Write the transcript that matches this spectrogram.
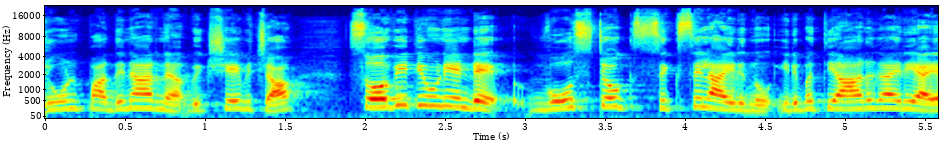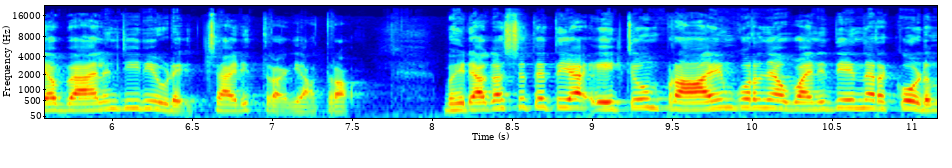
ജൂൺ പതിനാറിന് വിക്ഷേപിച്ച സോവിയറ്റ് യൂണിയന്റെ വോസ്റ്റോക്ക് സിക്സിലായിരുന്നു ഇരുപത്തിയാറുകാരിയായ വാലന്റീനയുടെ ചരിത്ര യാത്ര ബഹിരാകാശത്തെത്തിയ ഏറ്റവും പ്രായം കുറഞ്ഞ വനിതയെന്ന റെക്കോർഡും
